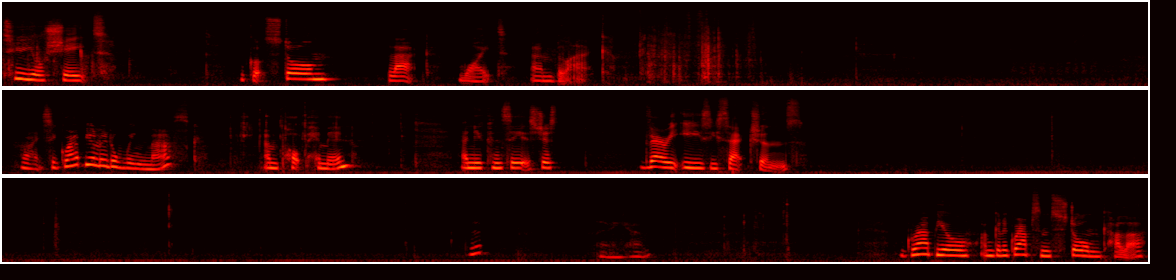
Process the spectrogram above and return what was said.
to your sheet. We've got storm, black, white and black. Right, so grab your little wing mask and pop him in and you can see it's just very easy sections. There we go. Grab your, I'm going to grab some storm colour.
